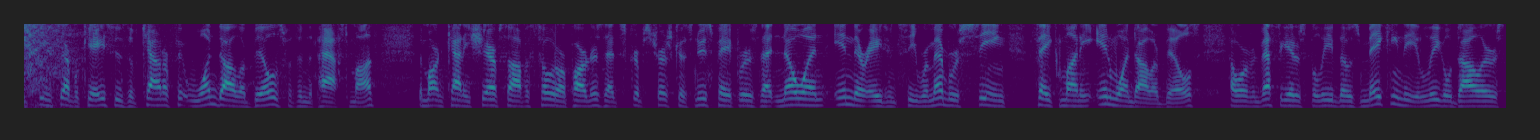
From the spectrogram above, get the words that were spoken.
We've seen several cases of counterfeit $1 bills within the past month. The Martin County Sheriff's Office told our partners at Scripps Treasure Coast newspapers that no one in their agency remembers seeing fake money in $1 bills. However, investigators believe those making the illegal dollars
